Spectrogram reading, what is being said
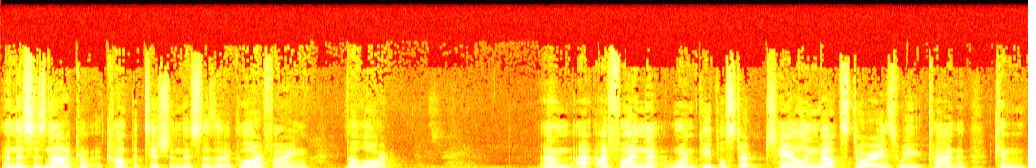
And this is not a competition, this is a glorifying the Lord. And I, I, find that when people start telling about stories, we kind of can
